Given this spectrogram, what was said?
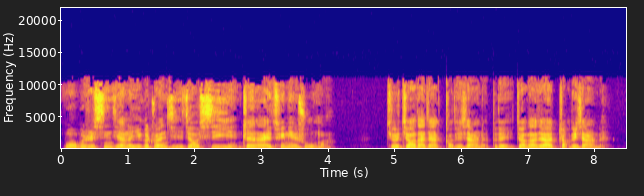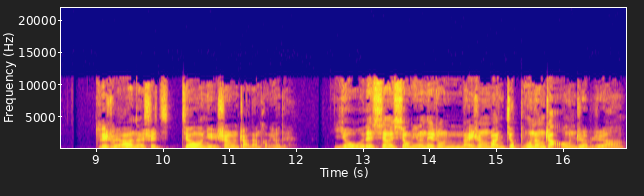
我不是新建了一个专辑叫《吸引真爱催眠术》吗？就是教大家搞对象的，不对，教大家找对象的。最主要呢是教女生找男朋友的，有的像小明那种男生吧，你就不能找，你知不知道？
